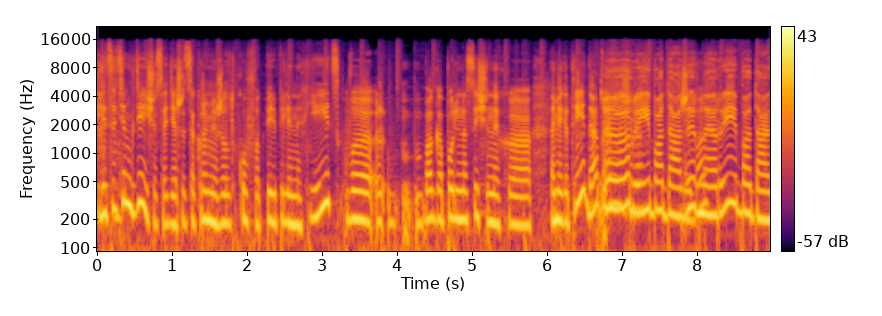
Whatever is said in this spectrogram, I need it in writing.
Лецитин где еще содержится, кроме желтков от перепелиных яиц, в э, богополинасыщенных э, омега-3, да? э, рыба, да, жирная рыба, да,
